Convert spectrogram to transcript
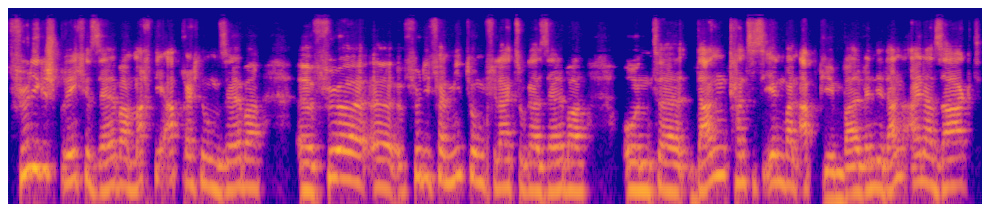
für die Gespräche selber, mach die Abrechnungen selber, äh, für, äh, für die Vermietung vielleicht sogar selber und äh, dann kannst du es irgendwann abgeben, weil wenn dir dann einer sagt,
